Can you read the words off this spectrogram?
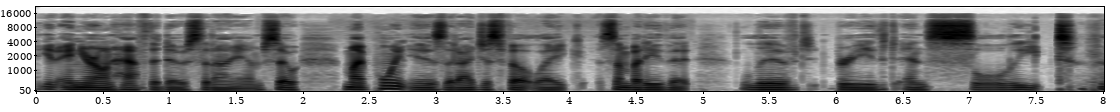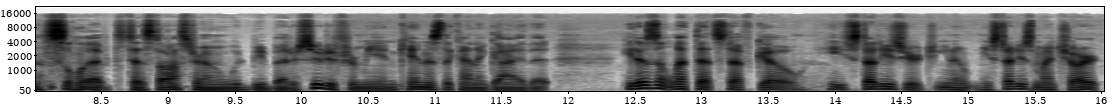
you know, and you're on half the dose that I am. So my point is that I just felt like somebody that lived, breathed, and slept, slept testosterone would be better suited for me. And Ken is the kind of guy that he doesn't let that stuff go. He studies your, you know, he studies my chart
